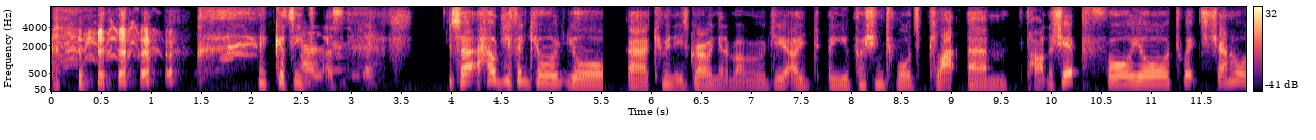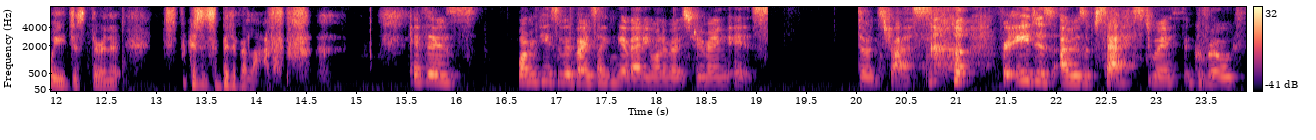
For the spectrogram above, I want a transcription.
Because he And- does. So, how do you think your your uh, community is growing at the moment? Would you are, are you pushing towards plat, um, partnership for your Twitch channel, or are you just doing it just because it's a bit of a laugh? If there's one piece of advice I can give anyone about streaming, it's don't stress. For ages, I was obsessed with growth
